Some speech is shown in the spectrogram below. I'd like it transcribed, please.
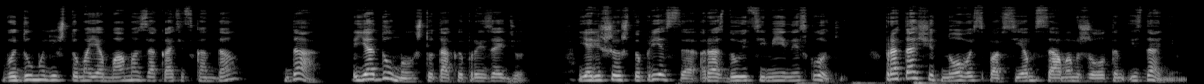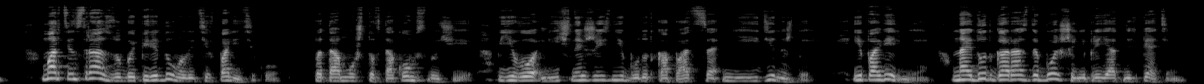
Вы думали, что моя мама закатит скандал? Да, я думал, что так и произойдет. Я решил, что пресса раздует семейные склоки, протащит новость по всем самым желтым изданиям. Мартин сразу бы передумал идти в политику, потому что в таком случае в его личной жизни будут копаться не единожды. И поверь мне, найдут гораздо больше неприятных пятен,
